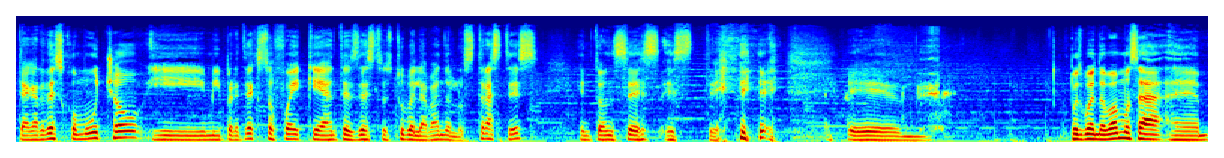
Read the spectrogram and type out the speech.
Te agradezco mucho. Y mi pretexto fue que antes de esto estuve lavando los trastes. Entonces, este. Em, pues bueno, vamos a. Em,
